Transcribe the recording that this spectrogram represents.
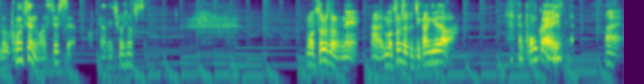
録音してんの忘れてたよ。やべえ、調子乗ってた。もうそろそろね、あ、もうそろそろ時間切れだわ。今回、はい。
